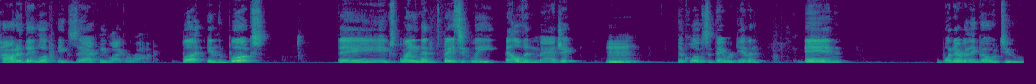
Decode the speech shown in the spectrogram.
how did they look exactly like a rock? But in the books, they explain that it's basically elven magic, Mm. the cloaks that they were given. And whenever they go to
